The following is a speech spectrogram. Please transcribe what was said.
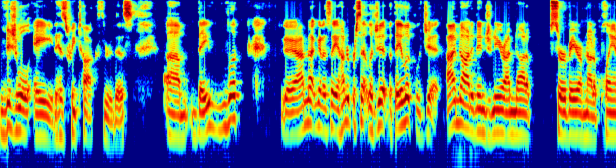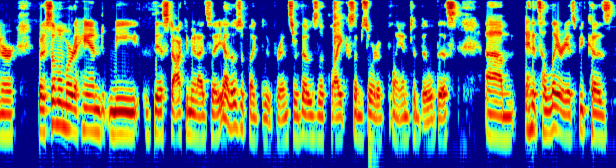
visual aid as we talk through this, um, they look yeah, I'm not going to say 100% legit, but they look legit. I'm not an engineer. I'm not a surveyor. I'm not a planner. But if someone were to hand me this document, I'd say, yeah, those look like blueprints or those look like some sort of plan to build this. Um, and it's hilarious because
